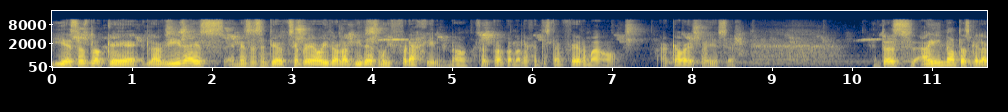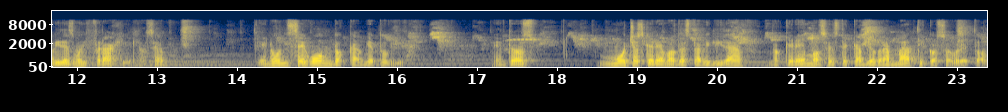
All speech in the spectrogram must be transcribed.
Y eso es lo que la vida es, en ese sentido, siempre he oído, la vida es muy frágil, ¿no? Sobre todo cuando la gente está enferma o acaba de fallecer. Entonces ahí notas que la vida es muy frágil, o sea, en un segundo cambia tu vida. Entonces muchos queremos la estabilidad, no queremos este cambio dramático sobre todo.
